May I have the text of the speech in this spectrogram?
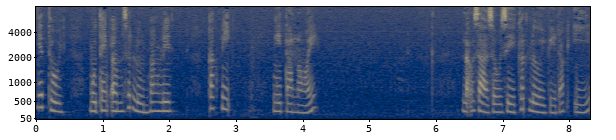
Nhất thôi Một thanh âm rất lớn vang lên. Các vị, Nghe ta nói. Lão già dâu dê cất lời về đắc ý.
